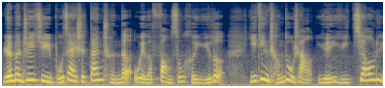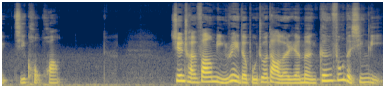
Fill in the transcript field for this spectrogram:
人们追剧不再是单纯的为了放松和娱乐，一定程度上源于焦虑及恐慌。宣传方敏锐地捕捉到了人们跟风的心理，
